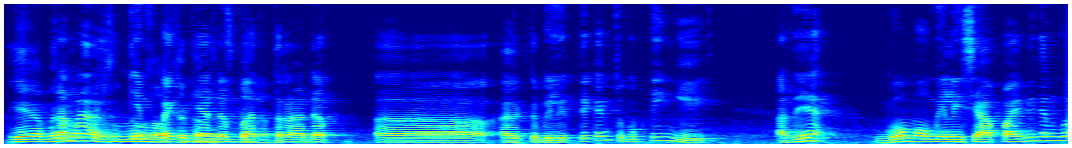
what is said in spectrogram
Iya, memang Karena impact-nya debat sekarang. terhadap eh, electability kan cukup tinggi. Artinya gue mau milih siapa ini kan gue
